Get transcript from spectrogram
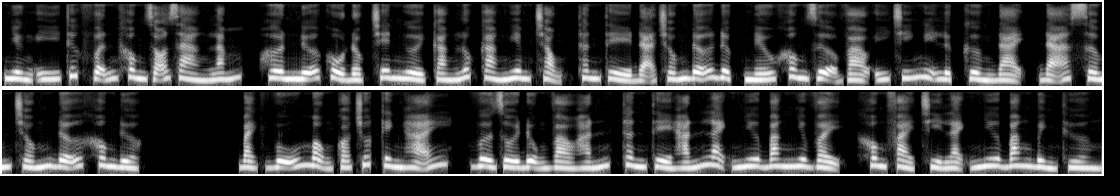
nhưng ý thức vẫn không rõ ràng lắm, hơn nữa cổ độc trên người càng lúc càng nghiêm trọng, thân thể đã chống đỡ được nếu không dựa vào ý chí nghị lực cường đại, đã sớm chống đỡ không được. Bạch Vũ Mộng có chút kinh hãi, vừa rồi đụng vào hắn, thân thể hắn lạnh như băng như vậy, không phải chỉ lạnh như băng bình thường.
